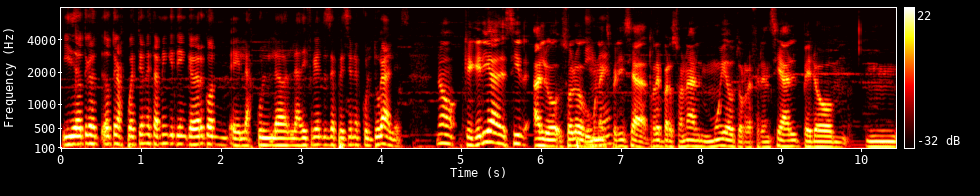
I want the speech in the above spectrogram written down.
y de otras, otras cuestiones también que tienen que ver con eh, las, las diferentes expresiones culturales. No, que quería decir algo, solo como una experiencia re personal, muy autorreferencial, pero mm,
